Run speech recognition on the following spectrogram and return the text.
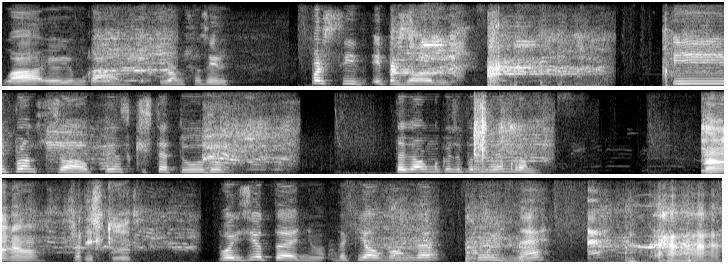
Lá, eu e o Merrama, vamos fazer parecido episódios. E pronto pessoal, penso que isto é tudo. Tens alguma coisa para dizer, Merrama? Não, não, já disse tudo. Pois eu tenho, daqui ao longa, fui, né? Ah,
